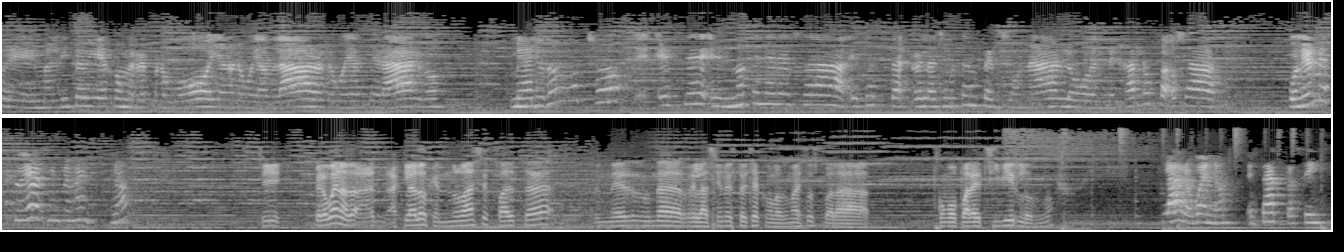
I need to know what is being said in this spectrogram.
de maldito viejo me reprobó, ya no le voy a hablar o le voy a hacer algo, me ayudó mucho ese el no tener esa esa relación tan personal o el dejarlo, o sea, ponerme a estudiar simplemente, ¿no? Sí, pero bueno, aclaro que no hace falta tener una relación estrecha con los maestros para como para exhibirlos, ¿no? Claro, bueno, exacto, sí.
